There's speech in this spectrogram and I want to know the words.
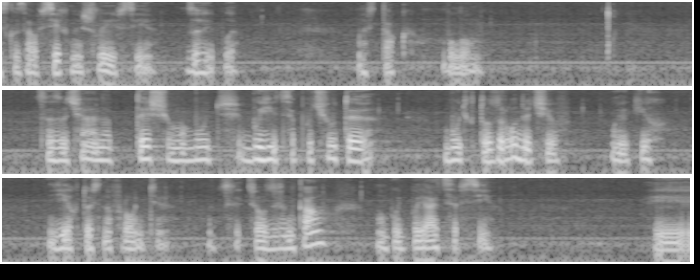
і сказав, всіх знайшли і всі загибли. Ось так було. Це, звичайно, те, що, мабуть, боїться почути будь-хто з родичів, у яких є хтось на фронті. Цього дзвінка, мабуть, бояться всі. І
